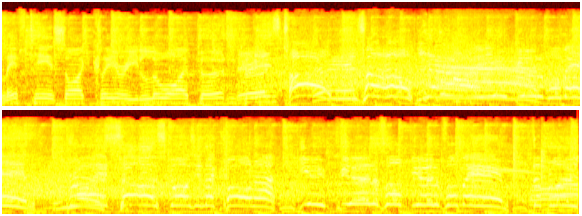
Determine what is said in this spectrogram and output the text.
Left hand side, Cleary, Luai, Burton, There Burton. it is. To'o! There it is. To'o! Yeah! Brian, you beautiful man! Brian Yes. To'o scores in the corner! You beautiful, beautiful man! The Blues Ah. 12,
